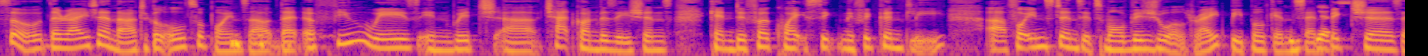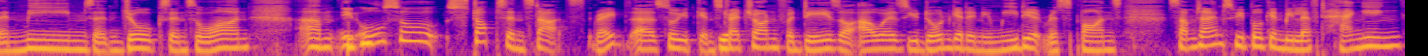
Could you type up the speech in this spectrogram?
So, the writer in the article also points out that a few ways in which uh, chat conversations can differ quite significantly. Uh, for instance, it's more visual, right? People can send yes. pictures and memes and jokes and so on. Um, it mm-hmm. also stops and starts, right? Uh, so, it can stretch on for days or hours. You don't get an immediate response. Sometimes people can be left hanging.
